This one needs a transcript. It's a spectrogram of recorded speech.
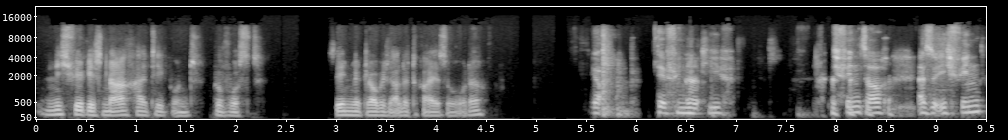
nicht wirklich nachhaltig und bewusst. Sehen wir, glaube ich, alle drei so, oder? Ja, definitiv. Ich finde es auch, also ich finde,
